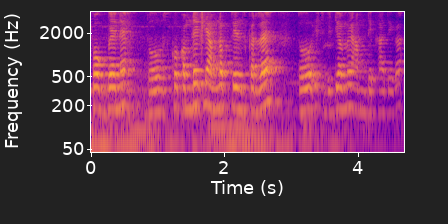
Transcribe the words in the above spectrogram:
फोक बैन है तो उसको कम्प्लीटली हम लोग चेंज कर रहे हैं। तो इस वीडियो में हम दिखा देगा।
